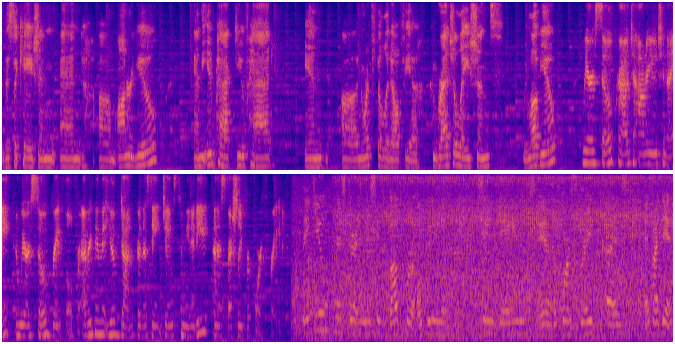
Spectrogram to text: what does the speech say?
this occasion and um, honor you and the impact you've had in uh, North Philadelphia. Congratulations. We love you. We are so proud to honor you tonight, and we are so grateful for everything that you have done for the St. James community and especially for fourth grade. Thank you, Mr. and Mrs. Buck, for opening up St. James and the fourth grade because if I didn't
